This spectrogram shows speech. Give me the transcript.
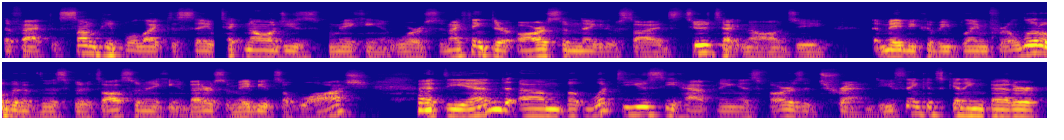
the fact that some people like to say technology is making it worse. And I think there are some negative sides to technology that maybe could be blamed for a little bit of this, but it's also making it better. So maybe it's a wash at the end. Um, but what do you see happening as far as a trend? Do you think it's getting better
